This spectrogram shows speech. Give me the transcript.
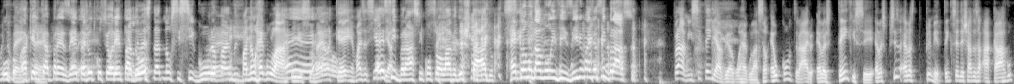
muito o- bem, aquele é. que apresenta É, é, junto com o seu É que a orientador. universidade não se segura É. para não regular É, isso, né? Ela o- quer, mas se É a- esse braço incontrolável do Estado. Reclamam da mão invisível, mas esse braço. Para mim, se tem de haver alguma regulação, é o contrário. Elas têm que ser, elas precisam, elas primeiro têm que ser deixadas a, a cargo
